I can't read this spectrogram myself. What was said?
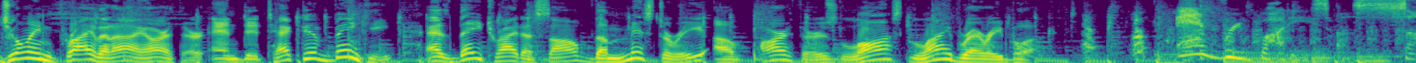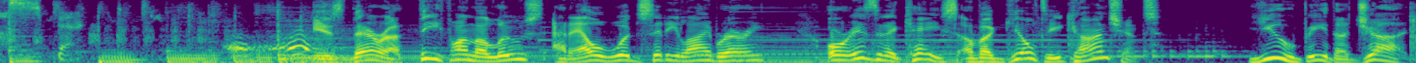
Join Private Eye Arthur and Detective Binky as they try to solve the mystery of Arthur's lost library book. Everybody's a suspect. Is there a thief on the loose at Elwood City Library? Or is it a case of a guilty conscience? You be the judge.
